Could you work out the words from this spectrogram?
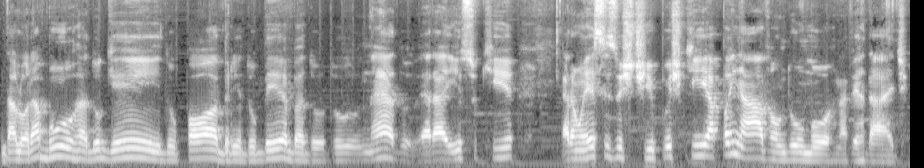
da loura burra, do gay, do pobre, do bêbado, do, né? Do, era isso que. Eram esses os tipos que apanhavam do humor, na verdade.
